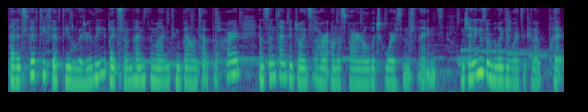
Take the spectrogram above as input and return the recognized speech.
that it's 50 50 literally. Like sometimes the mind can balance out the heart, and sometimes it joins the heart on the spiral, which worsens things. Which I think is a really good way to kind of put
